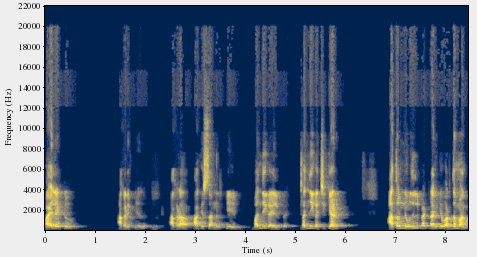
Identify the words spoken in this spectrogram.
పైలట్ అక్కడికి అక్కడ పాకిస్తాన్కి బందీగా వెళ్ళిపోయి బందీగా చిక్కాడు. అతన్ని వదిలిపెట్టడానికి వర్ధమాన్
